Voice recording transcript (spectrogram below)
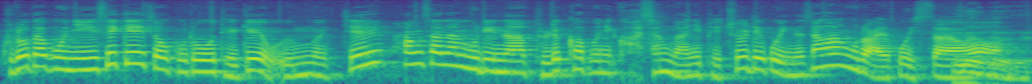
그러다 보니 세계적으로 대기 오염물질, 황산화물이나 블랙카본이 가장 많이 배출되고 있는 상황으로 알고 있어요. 네, 네, 네.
